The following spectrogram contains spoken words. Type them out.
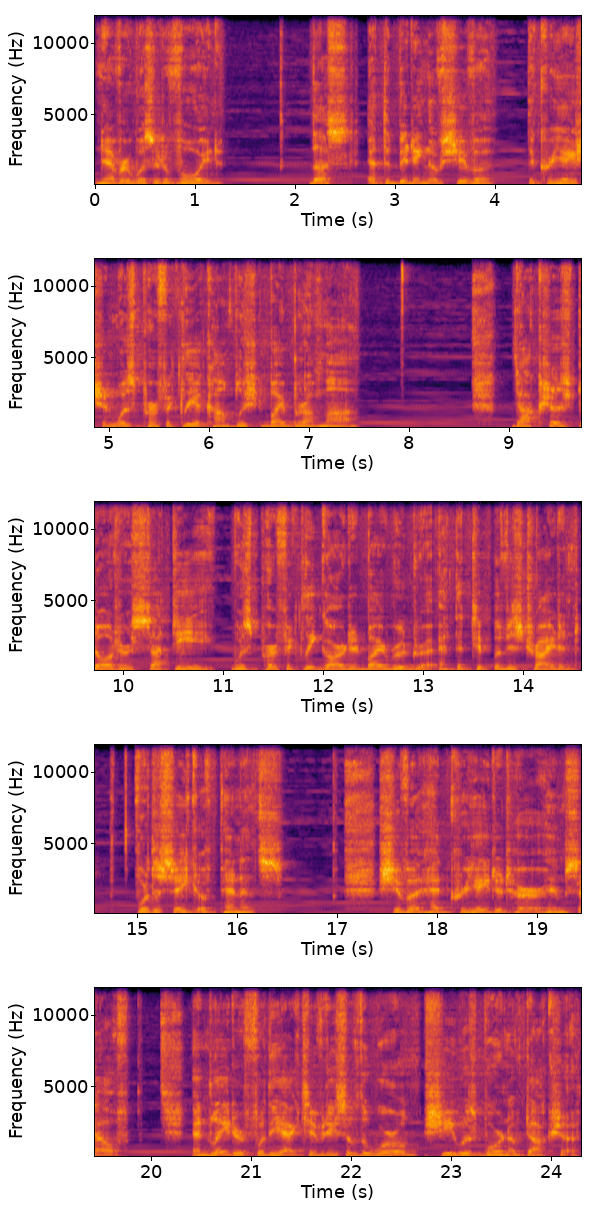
Never was it a void. Thus, at the bidding of Shiva, the creation was perfectly accomplished by Brahma. Daksha's daughter Sati was perfectly guarded by Rudra at the tip of his trident for the sake of penance. Shiva had created her himself, and later for the activities of the world she was born of Daksha.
